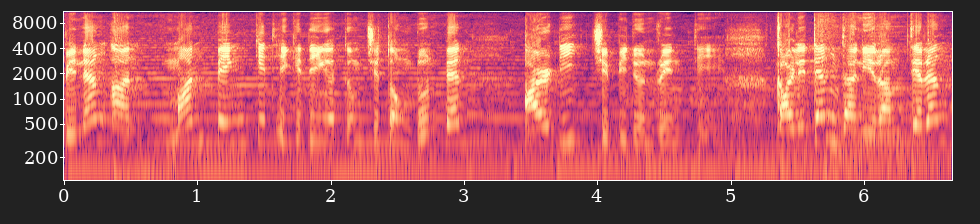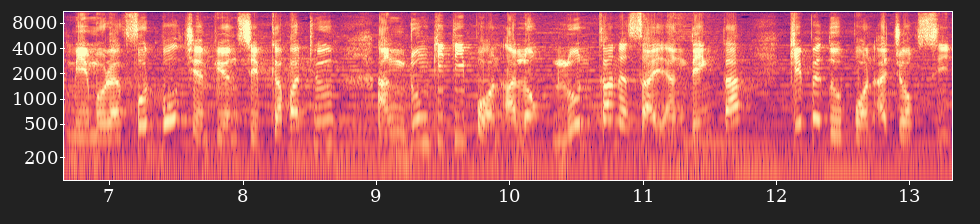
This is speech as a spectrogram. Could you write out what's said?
Pinang An Manpeng Kithikiding Atum Chitongdon Pen RD Chipidun Rinti. Karlitang Dhaniram Terang Memorial Football Championship kapatu ang dungkiti pon along lun kanasay ang dengta kepedo pon ajoksi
